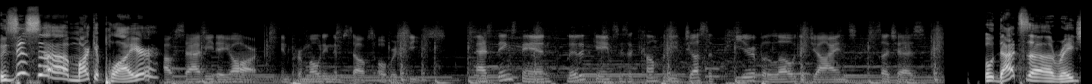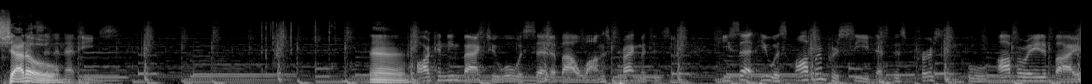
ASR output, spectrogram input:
Is this a uh, Markiplier? how savvy they are in promoting themselves overseas. As things stand, Lilith Games is a company just a tier below the giants such as Oh, that's uh, Raid Shadow. Uh, Harkening back to what was said about Wang's pragmatism, he said he was often perceived as this person who operated by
